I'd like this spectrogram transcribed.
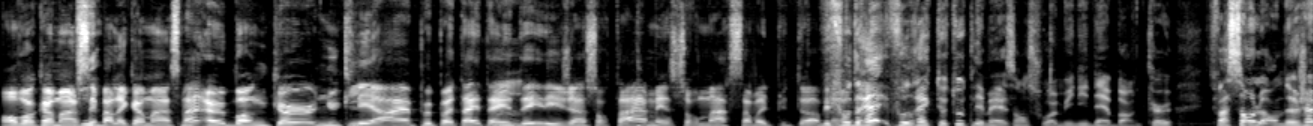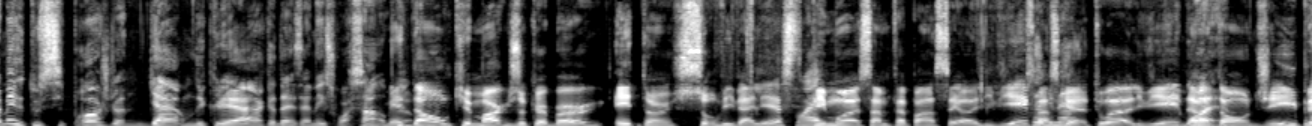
On va commencer par le commencement. Un bunker nucléaire peut peut-être aider les gens sur Terre, mais sur Mars, ça va être plus tough. Hmm. Mais il hein. faudrait, il faudrait que toutes les maisons soient munies d'un bunker. De toute façon, là, on n'a jamais été aussi proche d'une guerre nucléaire que dans les années 60. Mais là. donc, Mark Zuckerberg est un survivaliste. Puis moi, ça me fait penser à Olivier, parce que toi, Olivier, dans Ouais. ton Jeep,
